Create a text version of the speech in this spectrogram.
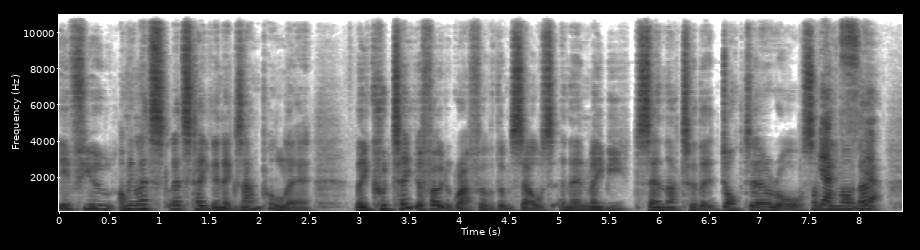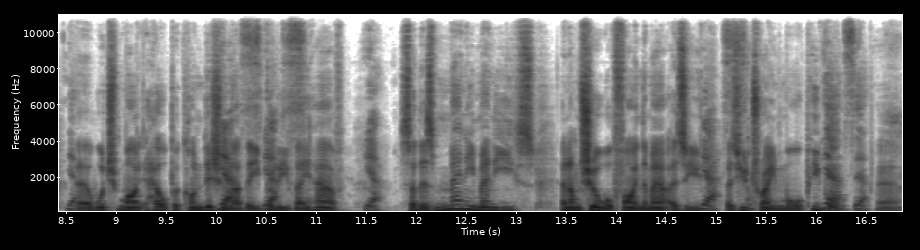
if you, I mean, let's let's take an example there. They could take a photograph of themselves and then maybe send that to their doctor or something Yes, like that, yeah, yeah. Uh, which might help a condition Yes, that they yes. believe they have. Yeah. So there's many, many, and I'm sure we'll find them out as you Yes. as you train more people. Yes, yeah. Yeah.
